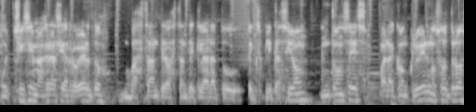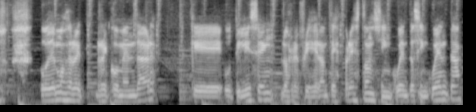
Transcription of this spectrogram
Muchísimas gracias Roberto, bastante, bastante clara tu, explicación. Entonces, para concluir, nosotros podemos recomendar que utilicen los refrigerantes Preston 50-50,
